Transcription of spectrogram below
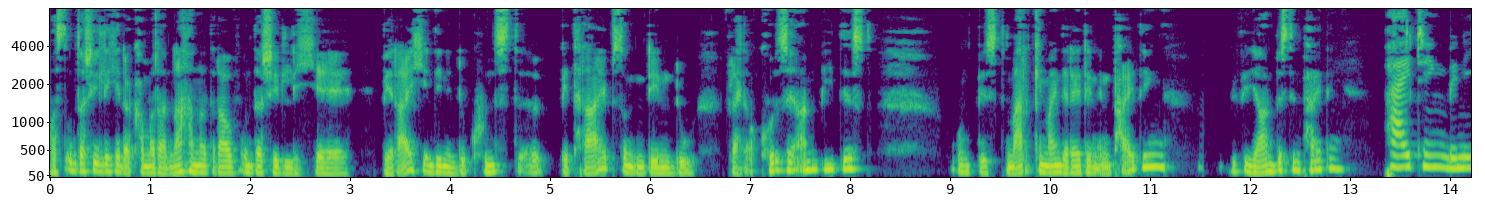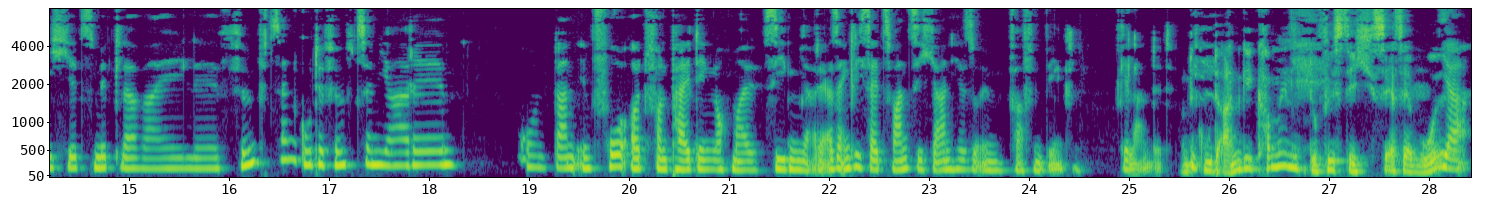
hast unterschiedliche, da kommen wir dann nachher noch drauf, unterschiedliche Bereiche, in denen du Kunst äh, betreibst und in denen du vielleicht auch Kurse anbietest und bist Marktgemeinderätin in Peiting. Wie viele Jahre bist du in Peiting? Peiting bin ich jetzt mittlerweile 15, gute 15 Jahre und dann im Vorort von Peiting nochmal sieben Jahre. Also eigentlich seit 20 Jahren hier so im Pfaffenwinkel gelandet. Und gut angekommen? Du fühlst dich sehr, sehr wohl? Ja,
